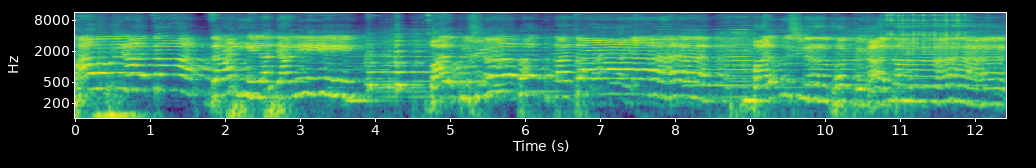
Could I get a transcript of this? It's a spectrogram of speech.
भाव मनाचा जाणील त्यानी. बालकृष्ण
